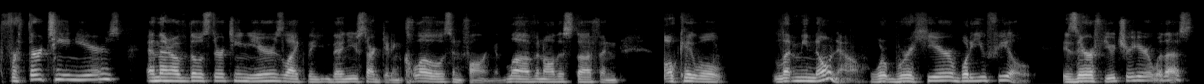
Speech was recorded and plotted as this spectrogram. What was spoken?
For 13 years and then of those 13 years like the, then you start getting close and falling in love and all this stuff and okay well let me know now. We're, we're here. What do you feel? Is there a future here with us?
